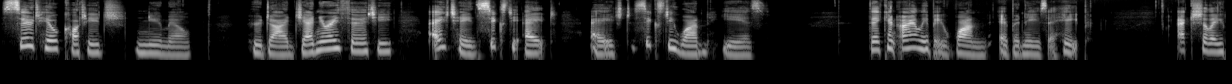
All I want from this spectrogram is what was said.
Suit Hill Cottage, Newmill, who died January 30, 1868, aged 61 years. There can only be one Ebenezer Heap. Actually,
